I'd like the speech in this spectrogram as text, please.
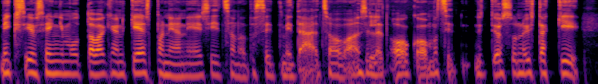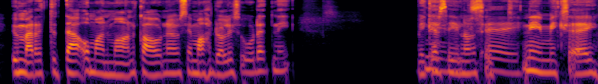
miksi jos jengi muuttaa vaikka jonnekin Espanjaan, niin ei siitä sanota sit mitään, että se on vaan silleen, että ok, mutta sit, nyt jos on yhtäkkiä ymmärretty tämä oman maan kauneus ja mahdollisuudet, niin mikä Niin, siinä on sitten? Niin, miksi ei?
